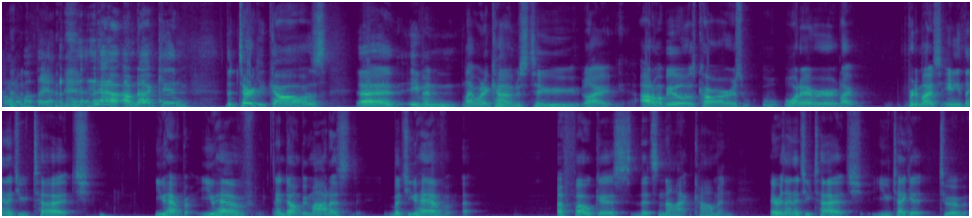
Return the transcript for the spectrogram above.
I don't know about that. no, I'm not kidding. The turkey calls, uh, even like when it comes to like automobiles, cars, whatever, like pretty much anything that you touch, you have you have, and don't be modest, but you have a, a focus that's not common. Everything that you touch, you take it to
